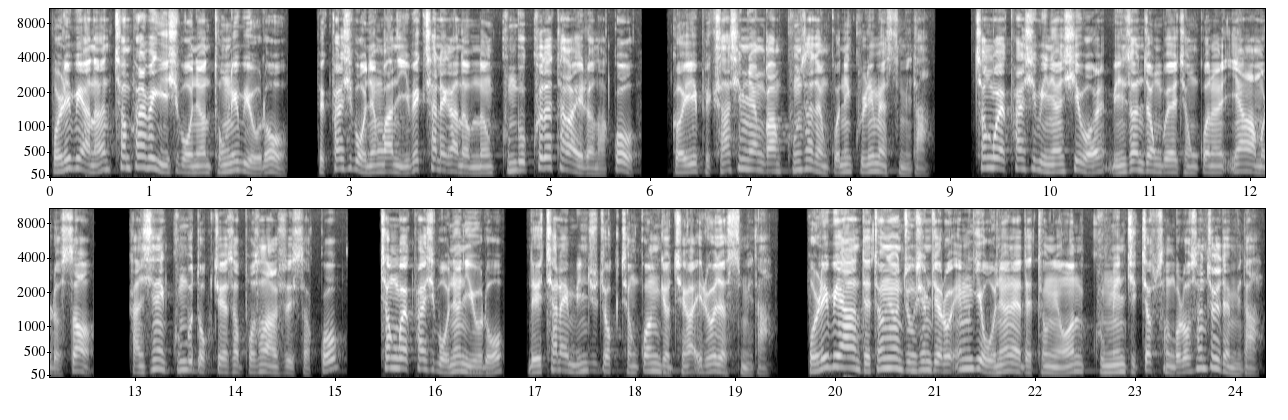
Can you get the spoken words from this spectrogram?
볼리비아는 1825년 독립 이후로 185년간 200차례가 넘는 군부 쿠데타가 일어났고 거의 140년간 군사 정권이 군림했습니다. 1982년 10월 민선 정부의 정권을 이양함으로써 간신히 군부 독재에서 벗어날 수 있었고 1985년 이후로 4차례 민주적 정권 교체가 이루어졌습니다. 볼리비아는 대통령 중심제로 임기 5년의 대통령은 국민 직접 선거로 선출됩니다.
